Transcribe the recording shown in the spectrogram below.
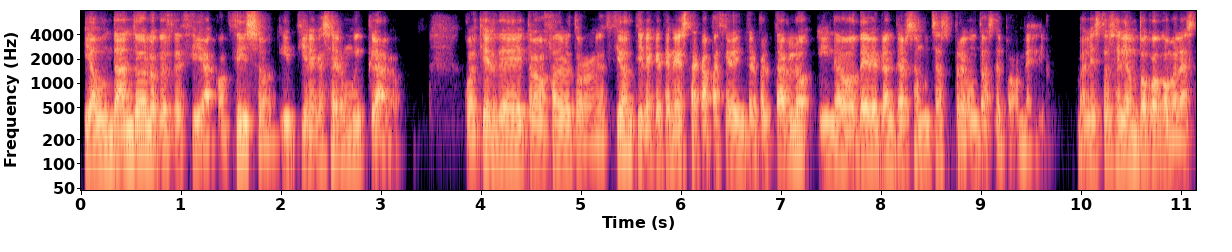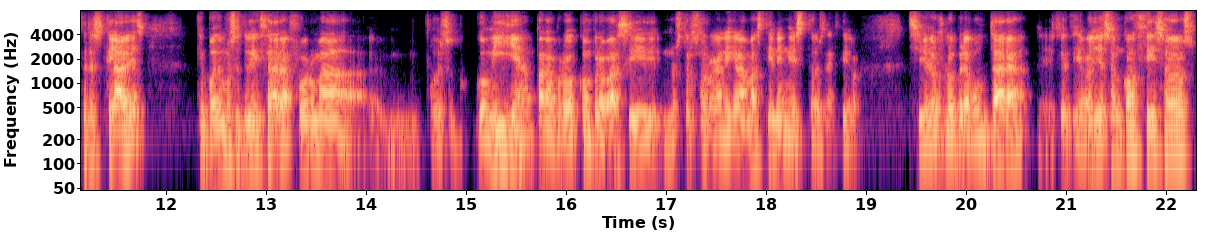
Y abundando lo que os decía, conciso y tiene que ser muy claro cualquier de trabajador de tu organización tiene que tener esta capacidad de interpretarlo y no debe plantearse muchas preguntas de por medio. ¿vale? Esto sería un poco como las tres claves que podemos utilizar a forma pues, gomilla para comprobar si nuestros organigramas tienen esto. Es decir, si os lo preguntara, es decir, oye, son concisos,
